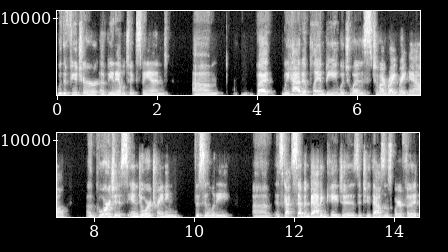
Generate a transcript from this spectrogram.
with the future of being able to expand. Um, but we had a plan B, which was to my right right now, a gorgeous indoor training facility. Um, it's got seven batting cages, a 2,000 square foot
